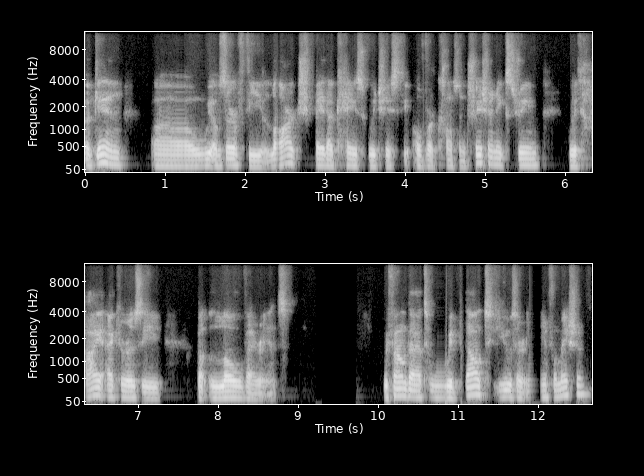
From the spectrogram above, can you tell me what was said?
Again, uh, we observe the large beta case, which is the overconcentration extreme with high accuracy, but low variance. We found that without user information,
